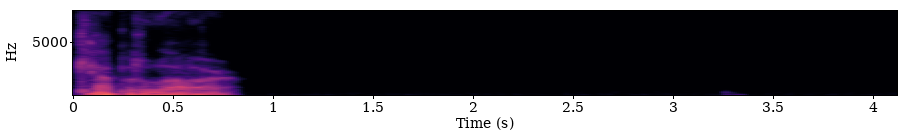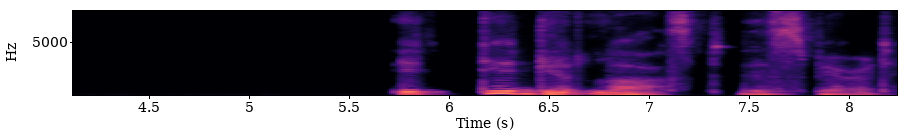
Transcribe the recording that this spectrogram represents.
Capital R. It did get lost, this spirit.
